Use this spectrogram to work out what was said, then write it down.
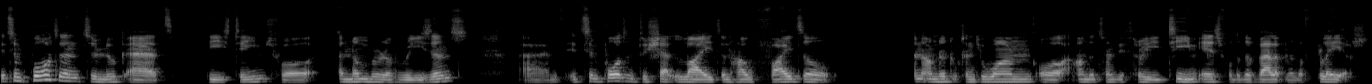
it's important to look at these teams for a number of reasons. Um, it's important to shed light on how vital an under 21 or under 23 team is for the development of players,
